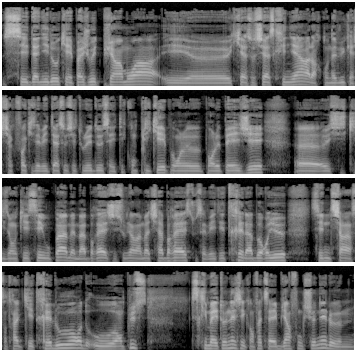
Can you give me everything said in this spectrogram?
C'est Danilo qui n'avait pas joué depuis un mois et euh, qui est associé à Skriniar, alors qu'on a vu qu'à chaque fois qu'ils avaient été associés tous les deux, ça a été compliqué pour le, pour le PSG. Euh, qu'ils encaissé ou pas, même à Brest, j'ai souvenir d'un match à Brest où ça avait été très laborieux. C'est une charnière centrale qui est très lourde, où en plus ce qui m'a étonné, c'est qu'en fait, ça avait bien fonctionné. Le,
